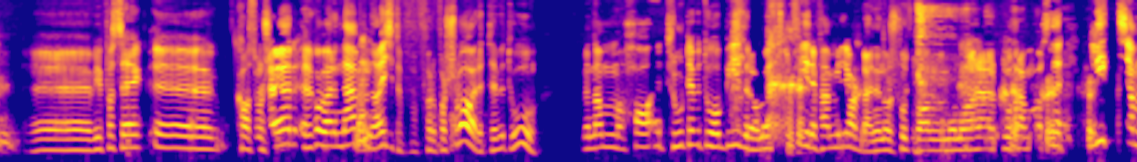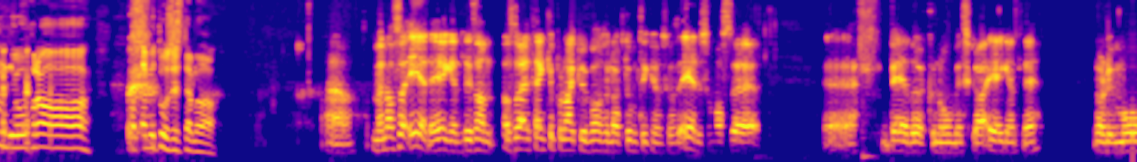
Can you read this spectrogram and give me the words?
Eh, vi får se uh, hva som skjer. Jeg kan bare nevne Men- det, ikke for, for å forsvare TV 2, men de har, jeg tror TV 2 har bidratt med 4-5 milliarder i norsk fotball noen år her nå fremover. Så litt kommer det jo fra, TV 2-systemet, da. Ja. Men altså, er det egentlig sånn altså Jeg tenker på de klubbene som har lagt om til kunstgress. Er det så masse eh, bedre økonomisk da, egentlig? Når du må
